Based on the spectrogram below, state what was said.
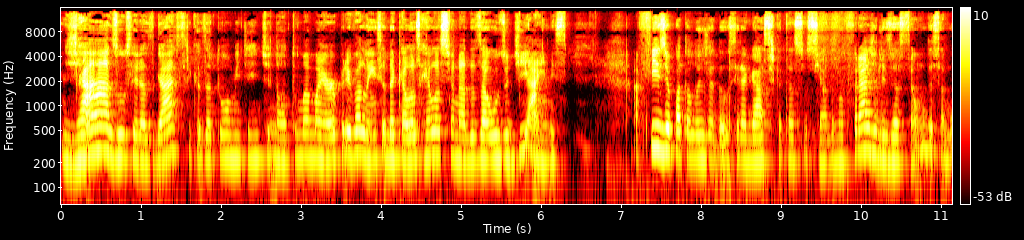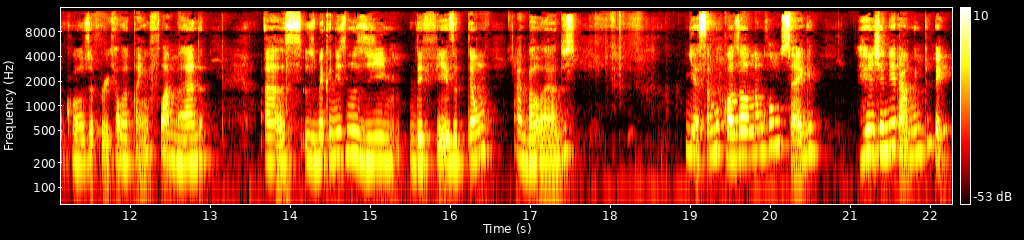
Já as úlceras gástricas, atualmente a gente nota uma maior prevalência daquelas relacionadas ao uso de AINES. A fisiopatologia da úlcera gástrica está associada a uma fragilização dessa mucosa, porque ela está inflamada, as, os mecanismos de defesa estão abalados e essa mucosa ela não consegue regenerar muito bem.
